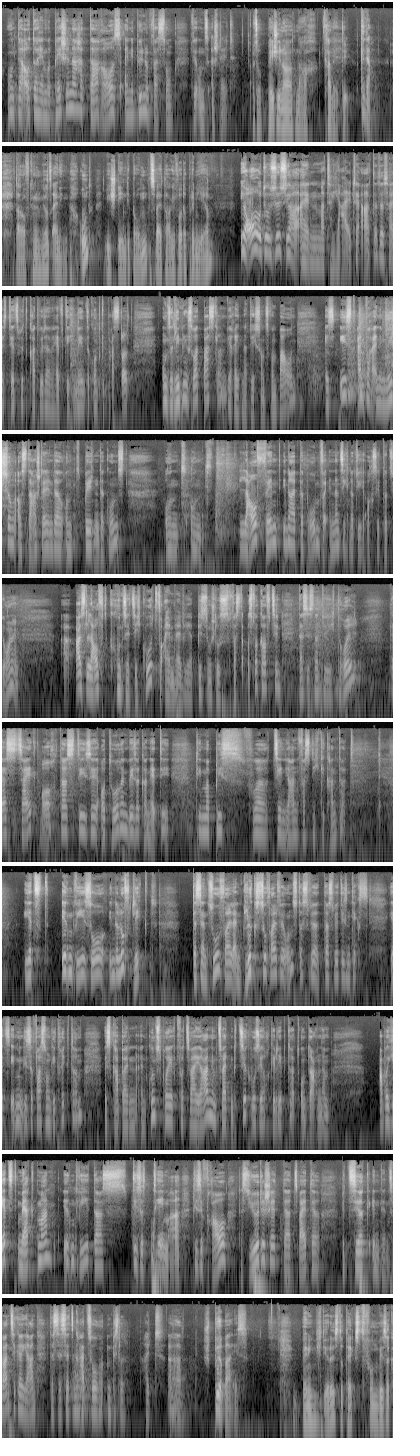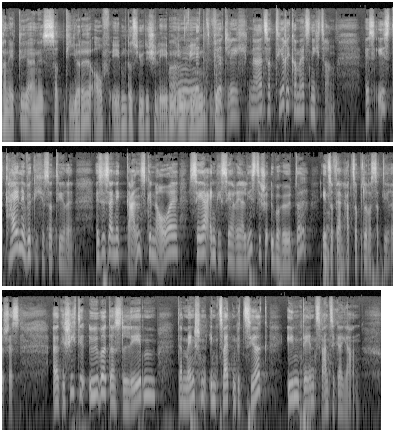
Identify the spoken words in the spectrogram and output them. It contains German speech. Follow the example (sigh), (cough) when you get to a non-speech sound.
und der Autor Helmut Peschiner hat daraus eine Bühnenfassung für uns erstellt. Also Peschiner nach Canetti. Genau. Darauf können wir uns einigen. Und wie stehen die Proben zwei Tage vor der Premiere? Ja, das ist ja ein Materialtheater. Das heißt, jetzt wird gerade wieder heftig im Hintergrund gebastelt. Unser Lieblingswort basteln. Wir reden natürlich sonst vom Bauen. Es ist einfach eine Mischung aus darstellender und bildender Kunst. Und, und laufend innerhalb der Proben verändern sich natürlich auch Situationen. Äh, es läuft grundsätzlich gut, vor allem weil wir bis zum Schluss fast ausverkauft sind. Das ist natürlich toll. Das zeigt auch, dass diese Autorin Vesa Canetti, die man bis vor zehn Jahren fast nicht gekannt hat, jetzt irgendwie so in der Luft liegt. Das ist ein Zufall, ein Glückszufall für uns, dass wir, dass wir diesen Text jetzt eben in dieser Fassung gekriegt haben. Es gab ein, ein Kunstprojekt vor zwei Jahren im zweiten Bezirk, wo sie auch gelebt hat, unter anderem aber jetzt merkt man irgendwie, dass dieses Thema, diese Frau, das Jüdische, der zweite Bezirk in den 20er Jahren, dass das jetzt gerade so ein bisschen halt äh, spürbar ist. Wenn ich nicht irre, ist der Text von Weser Canetti eine Satire auf eben das jüdische Leben in Wien. Nicht wirklich. Nein, Satire kann man jetzt nicht sagen. Es ist keine wirkliche Satire. Es ist eine ganz genaue, sehr, eigentlich sehr realistische, überhöhte, insofern hat es ein bisschen was Satirisches, äh, Geschichte über das Leben der Menschen im zweiten Bezirk in den 20er Jahren.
